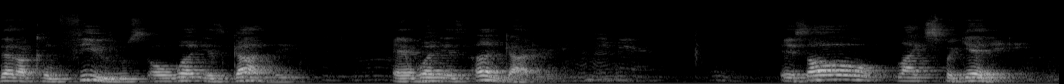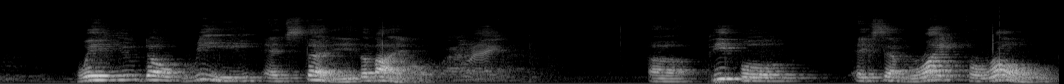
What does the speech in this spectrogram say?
that are confused on what is godly and what is ungodly. It's all like spaghetti when you don't read and study the Bible. Right. Uh, people accept right for wrong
